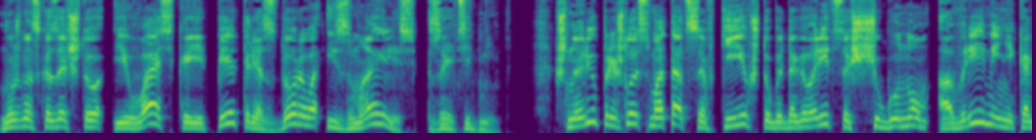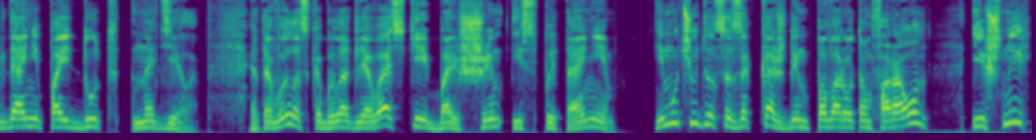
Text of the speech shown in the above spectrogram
Нужно сказать, что и Васька, и Петря здорово измаялись за эти дни. Шнырю пришлось смотаться в Киев, чтобы договориться с Щугуном о времени, когда они пойдут на дело. Эта вылазка была для Васьки большим испытанием. Ему чудился за каждым поворотом фараон, и Шнырь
